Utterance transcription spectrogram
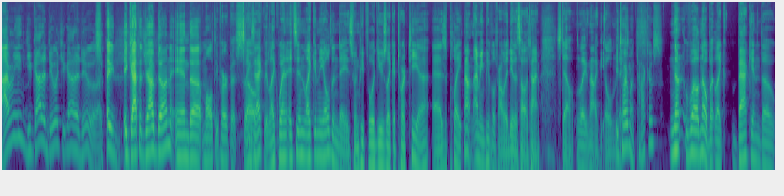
I mean, you got to do what you got to do. Like I mean, it got the job done and uh, multi-purpose. So exactly, like when it's in like in the olden days when people would use like a tortilla as a plate. Not, I mean, people probably do this all the time. Still, like not like the olden. You days. talking about tacos? No, well, no, but like back in the,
